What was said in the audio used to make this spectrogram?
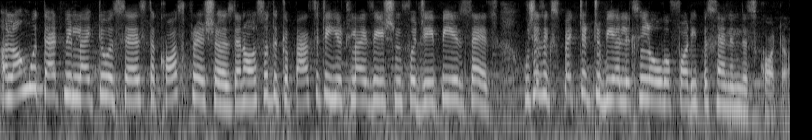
Along with that, we like to assess the cost pressures and also the capacity utilization for JPSS, which is expected to be a little over 40% in this quarter.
